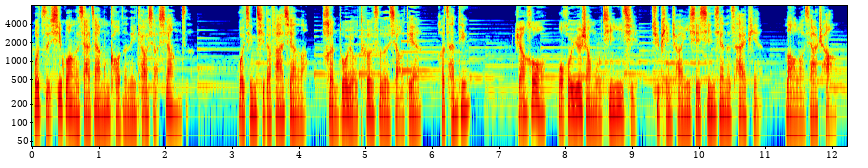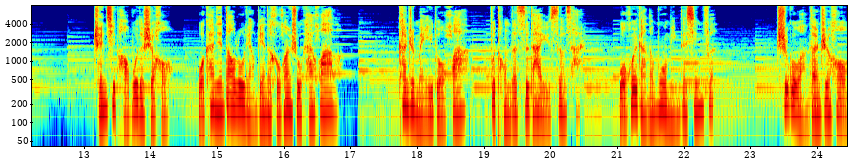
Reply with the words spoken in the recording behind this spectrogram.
我仔细逛了下家门口的那条小巷子，我惊奇地发现了很多有特色的小店和餐厅。然后，我会约上母亲一起去品尝一些新鲜的菜品，唠唠家常。晨起跑步的时候，我看见道路两边的合欢树开花了，看着每一朵花不同的姿态与色彩，我会感到莫名的兴奋。吃过晚饭之后，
